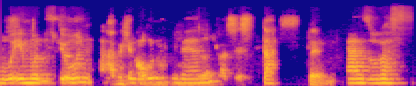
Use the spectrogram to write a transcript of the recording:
wo Emotionen Habe ich auch werden. Was ist das denn? Ja, sowas,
